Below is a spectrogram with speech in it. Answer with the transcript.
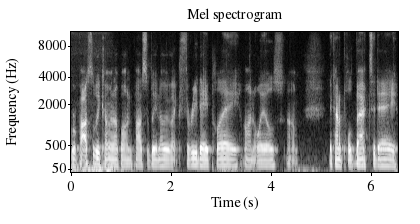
we're possibly coming up on possibly another like three day play on oils. Um, they kind of pulled back today,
